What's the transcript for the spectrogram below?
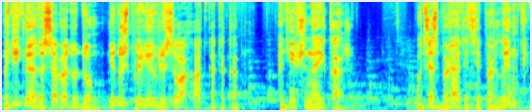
Ведіть мене до себе додому. Дідусь привів лісова хатка така, а дівчина їй каже: Оце збирайте ці перлинки,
